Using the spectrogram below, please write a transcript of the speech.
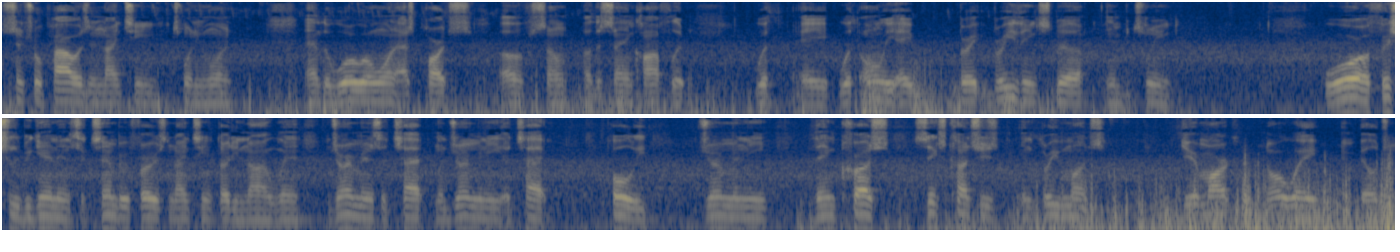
Central Powers in 1921, and the World War One as parts of some of the same conflict, with a with only a breathing spell in between. War officially began in September 1st, 1939, when Germans attacked when Germany attacked Poland Germany then crushed six countries in three months Denmark, Norway, and Belgium,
